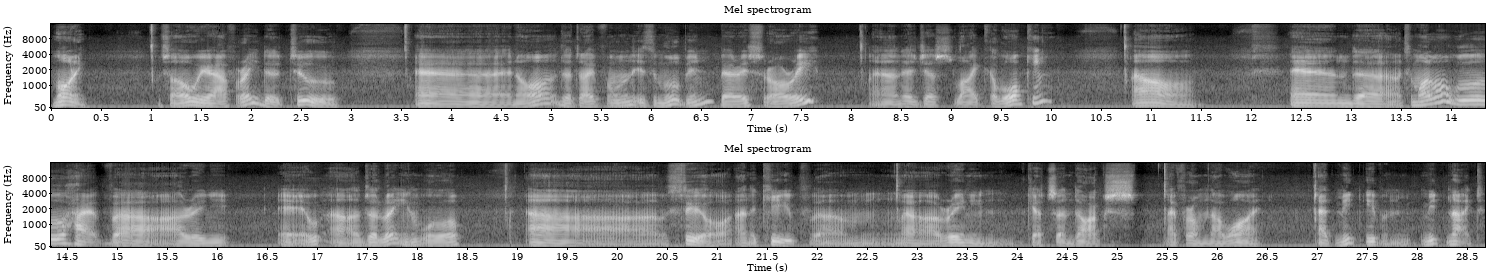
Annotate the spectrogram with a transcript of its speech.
morning. So we are afraid too. you know, the typhoon is moving very slowly, and just like walking. Oh, and uh, tomorrow we'll have uh, rainy. Uh, the rain will uh, still and keep um, uh, raining cats and dogs from now on at mid even midnight,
